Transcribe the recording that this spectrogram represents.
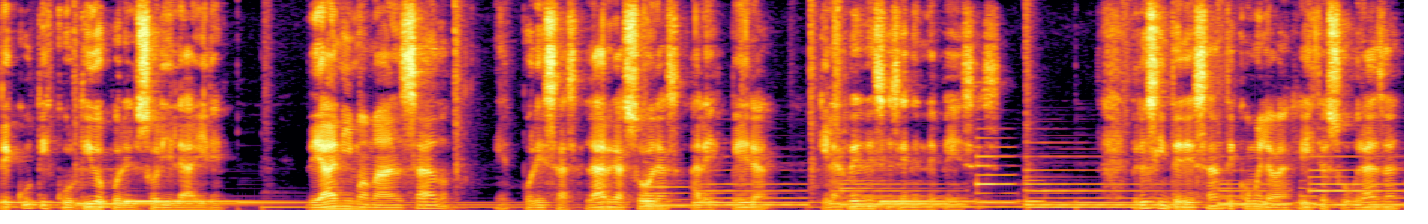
de cutis curtido por el sol y el aire, de ánimo amansado por esas largas horas a la espera que las redes se llenen de peces. Pero es interesante cómo el evangelista subraya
